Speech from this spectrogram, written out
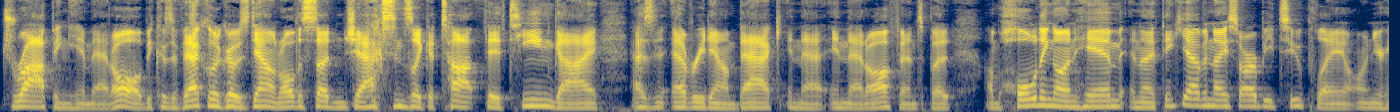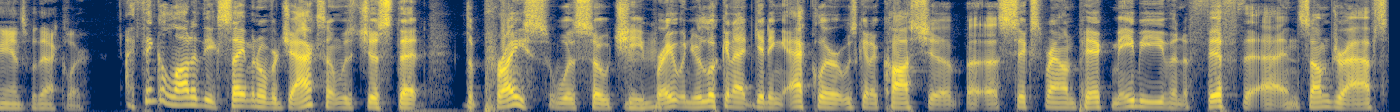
dropping him at all because if Ekeler goes down, all of a sudden Jackson's like a top 15 guy as an every down back in that in that offense. But I'm holding on him, and I think you have a nice RB two play on your hands with Ekeler. I think a lot of the excitement over Jackson was just that the price was so cheap, mm-hmm. right? When you're looking at getting Ekeler, it was going to cost you a, a, sixth round pick, maybe even a fifth uh, in some drafts,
